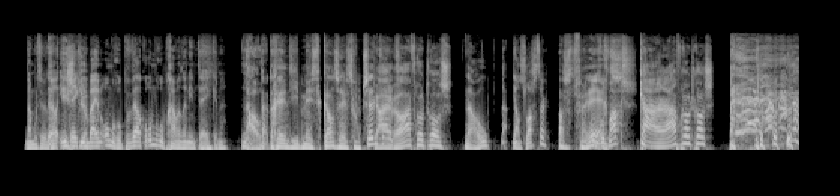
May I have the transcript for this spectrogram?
Dan moeten we wel Dat intekenen bij een omroep. Welke omroep gaan we dan intekenen? nou, Nou, degene die het meeste kans heeft op zendtijd. KRO Afrotros. Nou, Nou, Jan Slachter. als het Omroep verrecht. Max. KRO Afrotros. ja,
